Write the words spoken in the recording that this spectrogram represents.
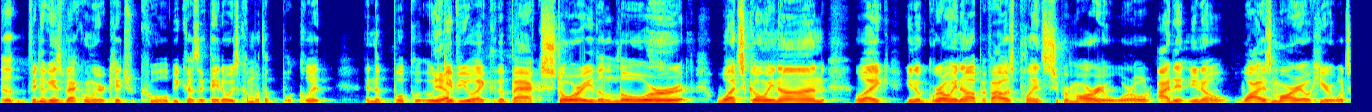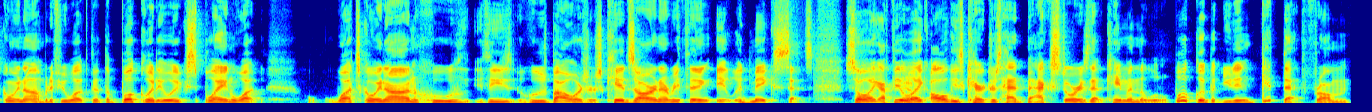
video games back when we were kids were cool because like they'd always come with a booklet and the booklet would Yep. give you like the backstory, the lore, what's going on. Like you know, growing up, if I was playing Super Mario World, I didn't you know why is Mario here? What's going on? But if you looked at the booklet, it would explain what what's going on, who these who's Bowser's kids are, and everything. It would make sense. So like I feel like all these characters had backstories that came in the little booklet, but you didn't get that from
